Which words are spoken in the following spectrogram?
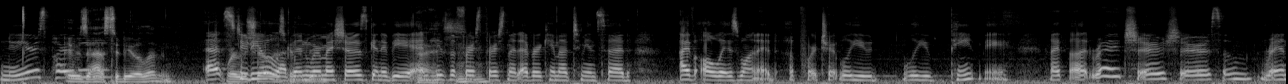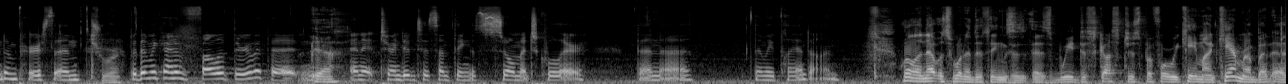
New Year's party? It was at Studio 11. at Studio show is gonna 11, where my show is going to be, and he's the Nice. 1st person that ever came up to me and said, "I've always wanted a portrait. Will you will you paint me?" And I thought, right, sure, sure, some random person. Sure. But then we kind of followed through with it, and, Yeah. and it turned into something so much cooler than uh, than we planned on. Well, and that was one of the things as, as we discussed just before we came on camera, but a,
